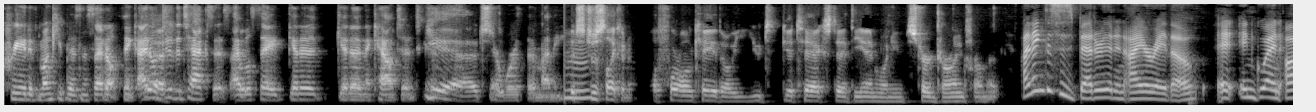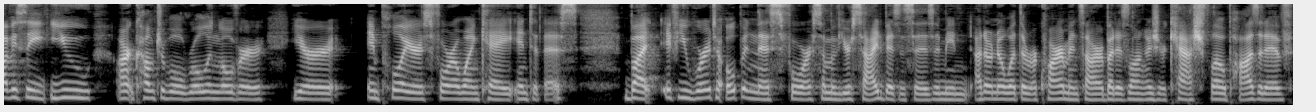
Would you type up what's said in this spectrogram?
creative monkey business. I don't think I don't do the taxes. I will say get a get an accountant. Yeah, they're worth their money. It's mm-hmm. just like a 401k though. You get taxed at the end when you start drawing from it. I think this is better than an IRA though. And Gwen, obviously you aren't comfortable rolling over your employer's 401k into this. But if you were to open this for some of your side businesses, I mean, I don't know what the requirements are, but as long as you're cash flow positive,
